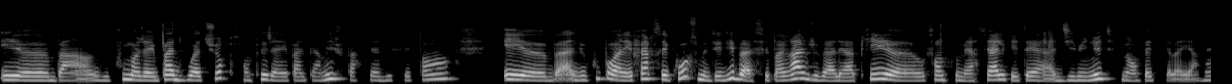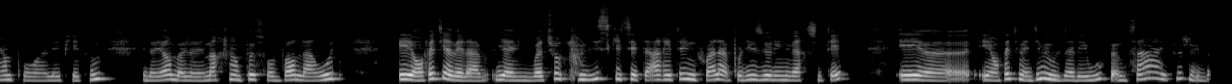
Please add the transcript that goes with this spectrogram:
Et ben du coup, moi, j'avais pas de voiture parce qu'en plus, j'avais pas le permis. Je suis partie à 17 ans. Et euh, bah, du coup, pour aller faire ces courses, je m'étais dit, bah, c'est pas grave, je vais aller à pied euh, au centre commercial qui était à 10 minutes. Mais en fait, il n'y a rien pour euh, les piétons. Et d'ailleurs, bah, j'avais marché un peu sur le bord de la route. Et en fait, il y avait la, y a une voiture de police qui s'était arrêtée une fois, la police de l'université. Et, et en fait, il m'a dit, mais vous allez où comme ça Et tout? Je, dis, bah,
